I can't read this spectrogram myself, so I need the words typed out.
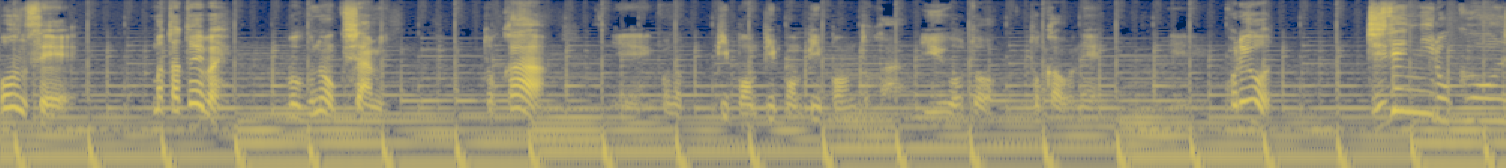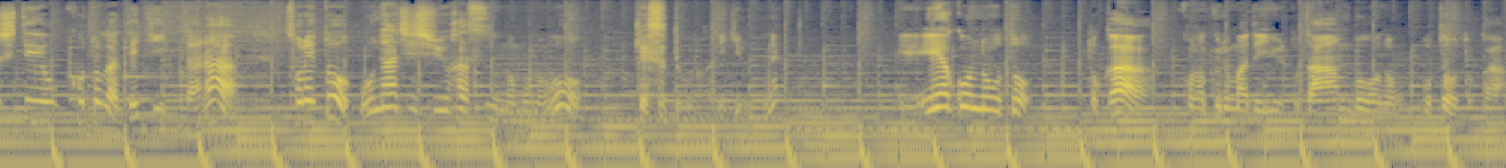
音声、まあ、例えば僕のくしゃみとか、えー、このピポンピポンピポンとかいう音とかをね、えー、これを事前に録音しておくことができたらそれと同じ周波数のものを消すってことができるのね。エアコンの音とか、この車で言うと暖房の音とか、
